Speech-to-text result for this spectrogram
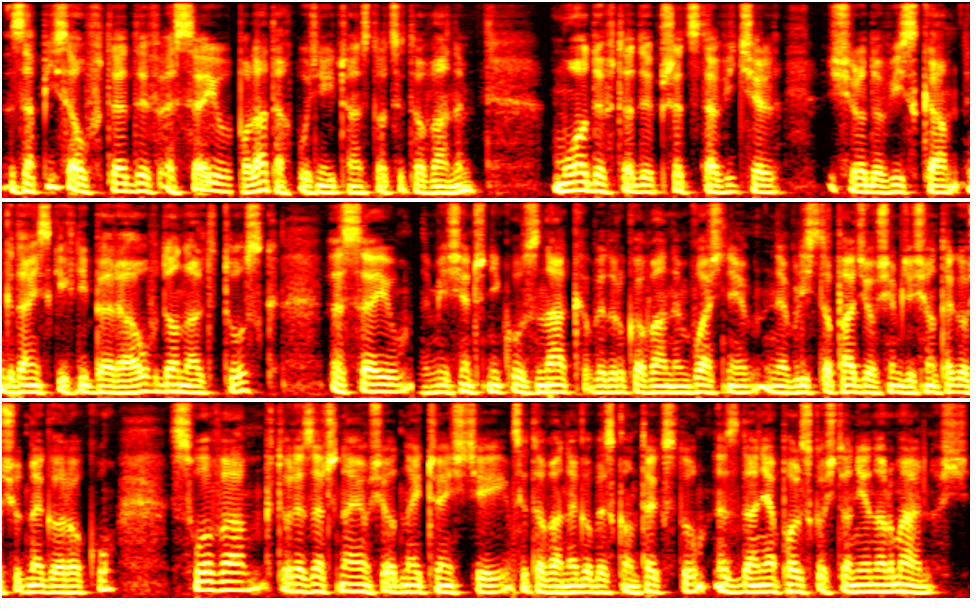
zapisał wtedy w eseju, po latach później często cytowanym, młody wtedy przedstawiciel środowiska gdańskich liberałów. Donald Tusk w eseju miesięczniku Znak wydrukowanym właśnie w listopadzie 87 roku. Słowa, które zaczynają się od najczęściej cytowanego bez kontekstu zdania polskość to nienormalność.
